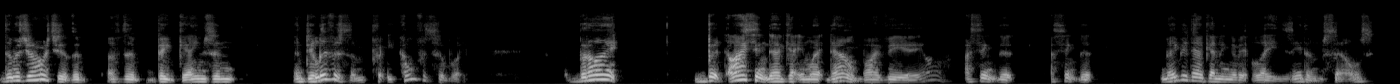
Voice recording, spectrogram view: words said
the majority of the of the big games and and delivers them pretty comfortably. But I, but I think they're getting let down by VAR. I think that I think that maybe they're getting a bit lazy themselves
